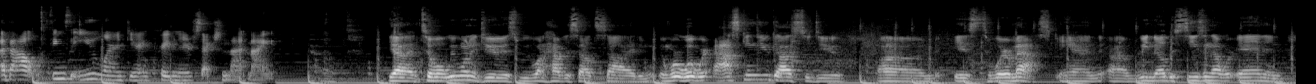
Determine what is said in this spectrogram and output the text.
about things that you learned during Crave and Intersection that night. Yeah, and so what we want to do is we want to have this outside, and, we're, what we're asking you guys to do um, is to wear a mask. And um, we know the season that we're in, and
